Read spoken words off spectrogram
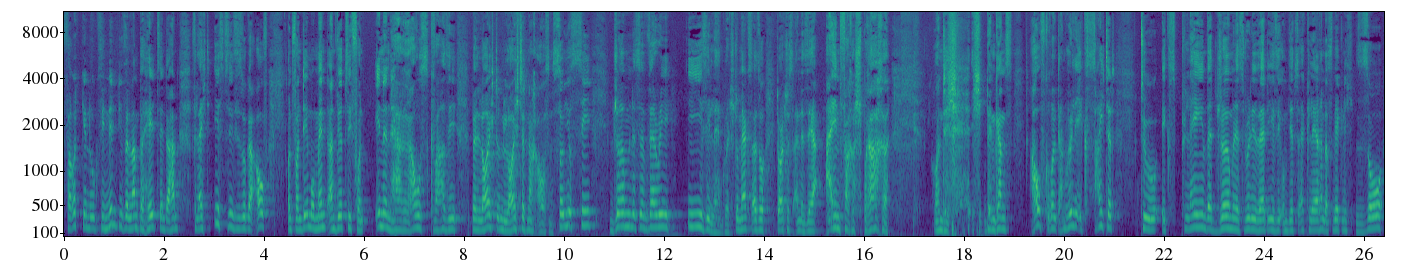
verrückt genug. Sie nimmt diese Lampe, hält sie in der Hand. Vielleicht isst sie sie sogar auf und von dem Moment an wird sie von innen heraus quasi beleuchtet und leuchtet nach außen. So you see, German is a very easy language. Du merkst also, Deutsch ist eine sehr einfache Sprache. Und ich, ich bin ganz aufgeregt. I'm really excited to explain that German is really that easy, um dir zu erklären, dass wirklich so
